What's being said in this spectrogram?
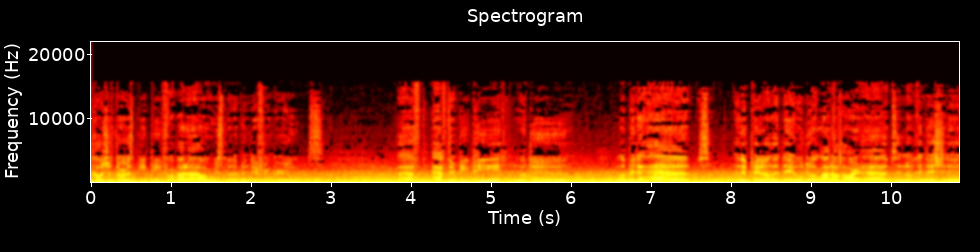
coach will throw us BP for about an hour. We split up in different groups. Af- After BP, we'll do a little bit of abs. And depending on the day, we'll do a lot of hard abs and no conditioning,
